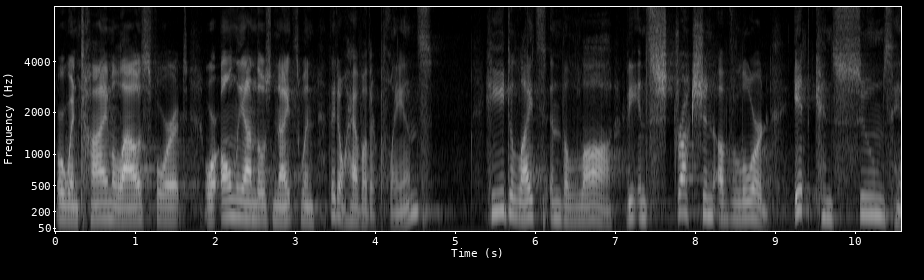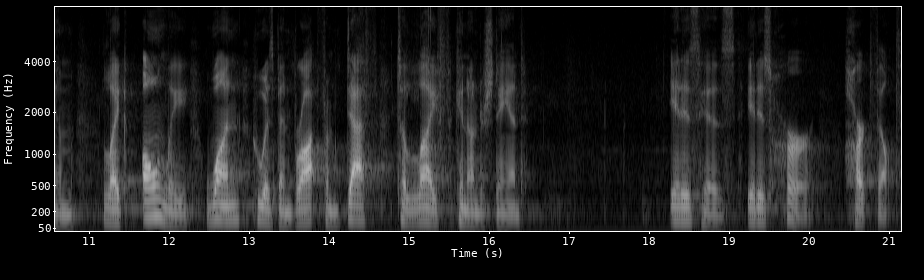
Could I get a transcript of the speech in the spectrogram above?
or when time allows for it or only on those nights when they don't have other plans. He delights in the law, the instruction of the Lord. It consumes him like only one who has been brought from death to life can understand. It is his, it is her heartfelt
